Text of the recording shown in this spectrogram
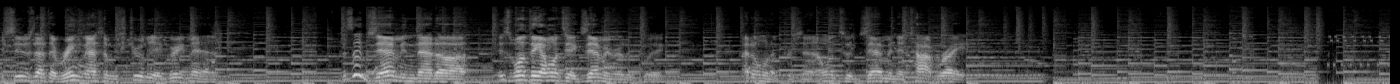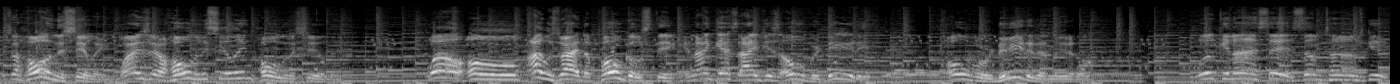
It seems that the ringmaster was truly a great man. Let's examine that, uh, this is one thing I want to examine really quick. I don't want to present, I want to examine the top right. There's a hole in the ceiling. Why is there a hole in the ceiling? Hole in the ceiling. Well, um, I was riding a pogo stick, and I guess I just overdid it. Overdid it a little what can I say? Sometimes get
